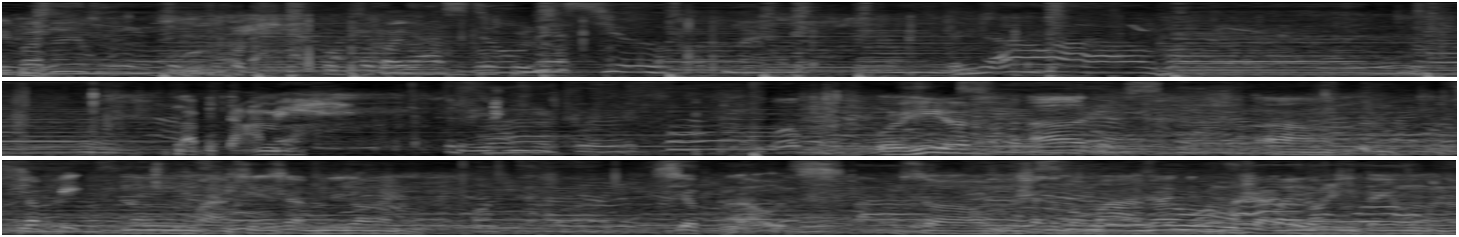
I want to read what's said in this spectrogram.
Iba na yung pag, Lapit na kami. We're here at um, sa peak ng uh, sinasabi nilang ano, Sea of Clouds. So, masyado pa maaga, hindi pa masyado makita yung ano,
